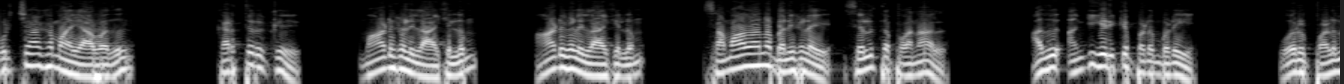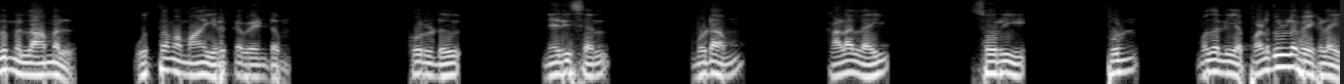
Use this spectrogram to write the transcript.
உற்சாகமாயாவது கர்த்தருக்கு மாடுகளிலாகிலும் ஆடுகளிலாகிலும் சமாதான பலிகளை செலுத்தப் போனால் அது அங்கீகரிக்கப்படும்படி ஒரு பழுதும் இல்லாமல் உத்தமமாயிருக்க வேண்டும். குருடு நெரிசல் முடம் களலை சொறி புண் முதலிய பழுதுள்ளவைகளை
